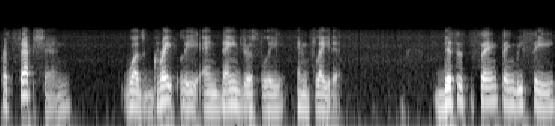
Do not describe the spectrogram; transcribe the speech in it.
perception was greatly and dangerously inflated. This is the same thing we see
